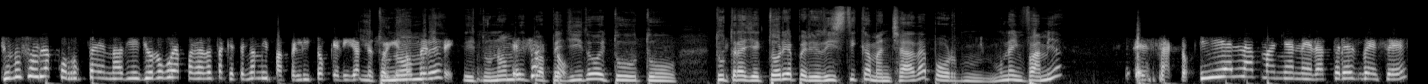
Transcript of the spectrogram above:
Yo no soy la corrupta de nadie, yo no voy a pagar hasta que tenga mi papelito que diga que tu soy nombre, Y tu nombre, y tu apellido y tu, tu, tu trayectoria periodística manchada por una infamia. Exacto. Y en la mañanera tres veces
